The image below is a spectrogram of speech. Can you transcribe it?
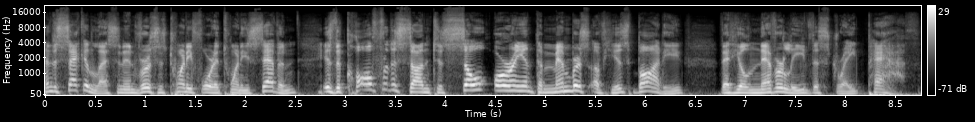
And the second lesson in verses 24 to 27 is the call for the son to so orient the members of his body that he'll never leave the straight path.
